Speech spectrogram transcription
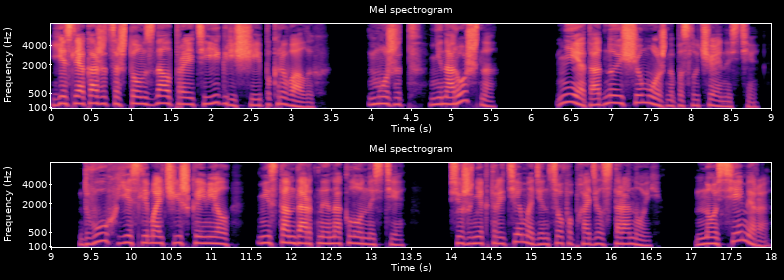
если окажется, что он знал про эти игрища и покрывал их. Может, не нарочно? Нет, одно еще можно по случайности. Двух, если мальчишка имел нестандартные наклонности. Все же некоторые темы Одинцов обходил стороной. Но семеро?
